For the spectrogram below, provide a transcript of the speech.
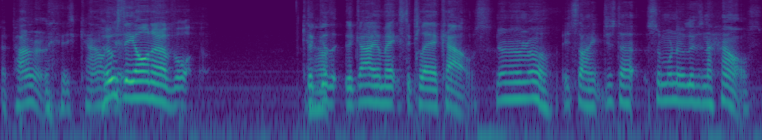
Apparently, this cow. Who's the owner of? The, the, the guy who makes the clay cows. No, no, no. It's like just a someone who lives in a house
